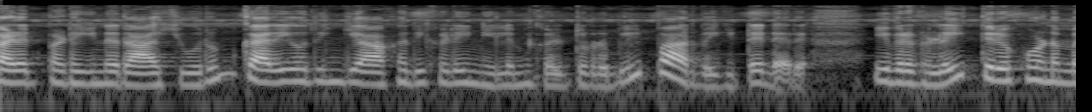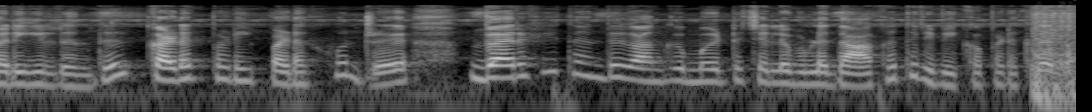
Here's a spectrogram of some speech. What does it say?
கடற்படையினர் ஆகியோரும் கரையொதுங்கிய அகதிகளின் நிலைமைகள் தொடர்பில் பார்வையிட்டனர். இவர்களை திருகோணமலையிலிருந்து கடற்படை படகு ஒன்று வருகை தந்து அங்கு மீட்டுச் செல்ல உள்ளதாக தெரிவிக்கப்படுகிறது.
